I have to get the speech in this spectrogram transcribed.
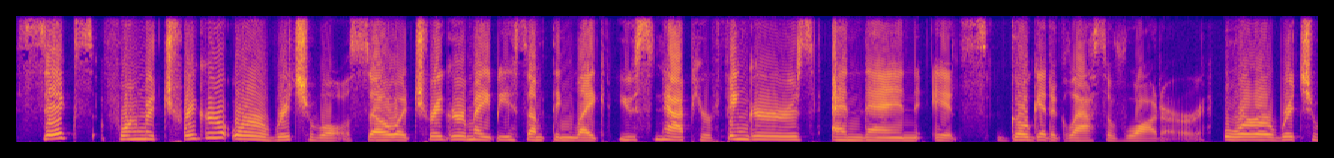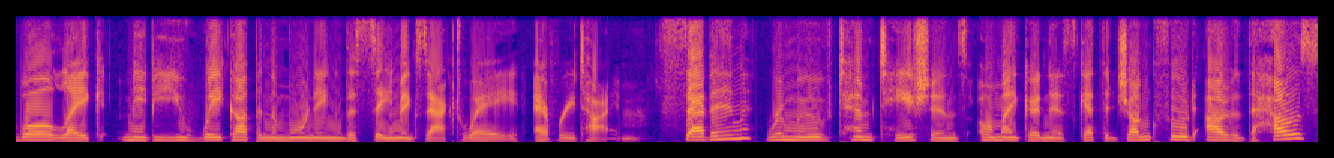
Six, form a trigger or a ritual. So, a trigger might be something like you snap your fingers and then it's go get a glass of water, or a ritual like maybe you wake up in the morning the same exact way every time. Seven, remove temptations. Oh my goodness, get the junk food out of the house,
